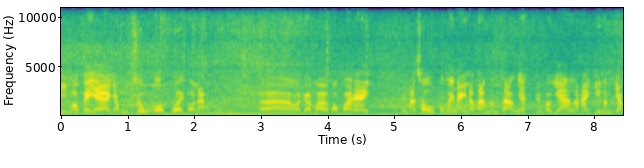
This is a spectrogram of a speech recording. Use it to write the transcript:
thì một cái à, dòng nước su ô quê còn nằm à, GM132 thì mã số của máy này là 856 nha. Em báo giá là 2 triệu 500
